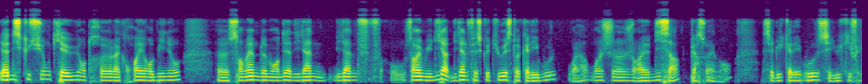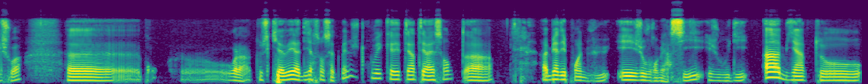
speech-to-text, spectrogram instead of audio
la discussion qu'il y a eu entre la croix et Robino, euh, sans même demander à Dylan, Dylan, sans même lui dire, Dylan fais ce que tu veux, c'est toi qui as les boules. Voilà, moi j'aurais dit ça personnellement. C'est lui qui a les boules, c'est lui qui fait le choix. Euh, bon, voilà, tout ce qu'il y avait à dire sur cette main, je trouvais qu'elle était intéressante à bien des points de vue. Et je vous remercie et je vous dis à bientôt.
